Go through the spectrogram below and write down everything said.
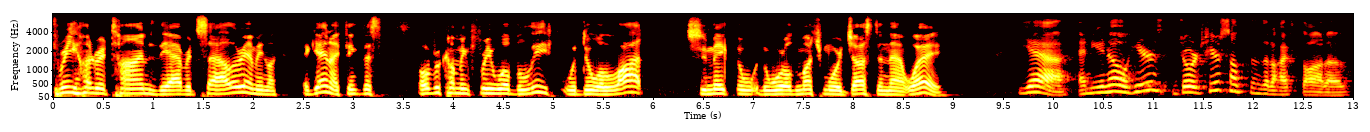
300 times the average salary. I mean, like, again, I think this overcoming free will belief would do a lot to make the the world much more just in that way. Yeah, and you know, here's George. Here's something that I've thought of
